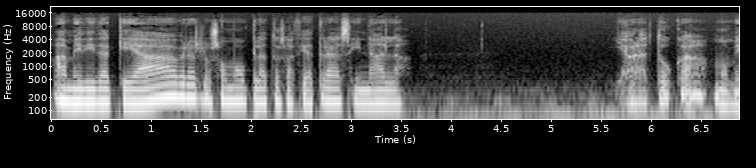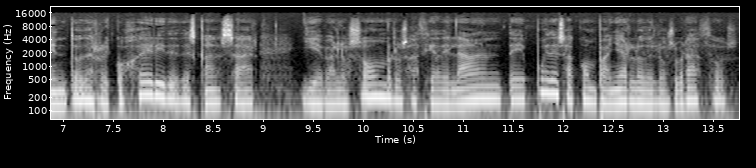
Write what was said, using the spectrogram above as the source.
A medida que abras los homóplatos hacia atrás, inhala. Y ahora toca momento de recoger y de descansar. Lleva los hombros hacia adelante, puedes acompañarlo de los brazos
